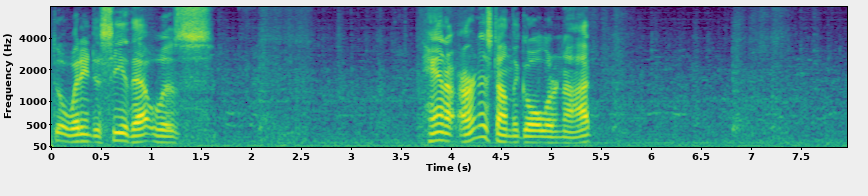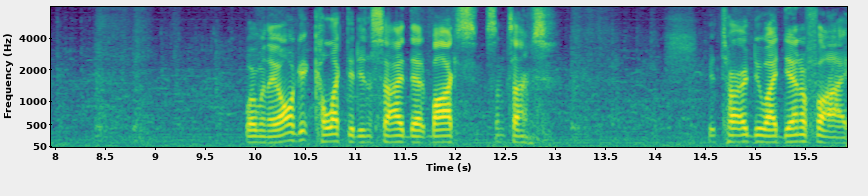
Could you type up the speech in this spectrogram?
Still waiting to see if that was Hannah Ernest on the goal or not. Boy, when they all get collected inside that box, sometimes it's hard to identify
